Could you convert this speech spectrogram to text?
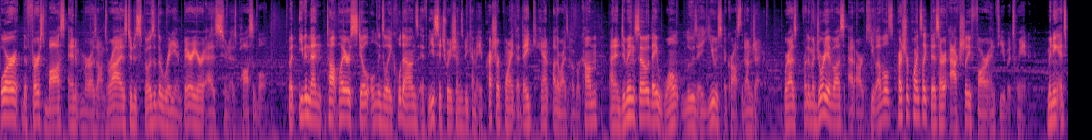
or the first boss and Murozond's Rise to dispose of the Radiant Barrier as soon as possible. But even then, top players still only delay cooldowns if these situations become a pressure point that they can't otherwise overcome, and in doing so, they won't lose a use across the dungeon. Whereas for the majority of us at our key levels, pressure points like this are actually far and few between, meaning it's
